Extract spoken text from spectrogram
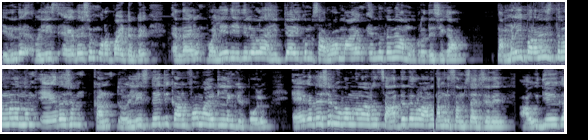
ഇതിന്റെ റിലീസ് ഏകദേശം ഉറപ്പായിട്ടുണ്ട്. എന്തായാലും വലിയ രീതിയിലുള്ള ഹിറ്റായിരിക്കും സർവമായം എന്ന് തന്നെ നമുക്ക് പ്രതീക്ഷിക്കാം. നമ്മൾ ഈ പറഞ്ഞ ചിത്രങ്ങളൊന്നും ഏകദേശം കൺ റിലീസ് ഡേറ്റ് കൺഫേം ആയിട്ടില്ലെങ്കിൽ പോലും ഏകദേശ രൂപങ്ങളാണ് സാധ്യതകളാണ് നമ്മൾ സംസാരിച്ചത്. ഔദ്യോഗിക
